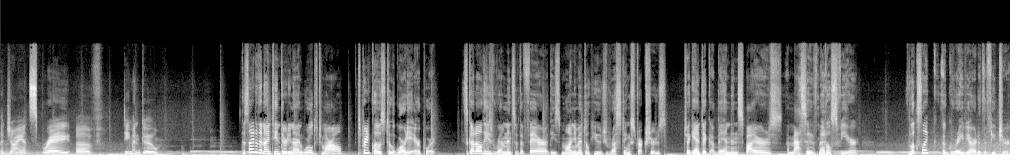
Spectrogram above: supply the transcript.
a giant spray of demon goo. The site of the 1939 World of Tomorrow is pretty close to LaGuardia Airport. It's got all these remnants of the fair, these monumental, huge rusting structures, gigantic abandoned spires, a massive metal sphere. It looks like a graveyard of the future.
